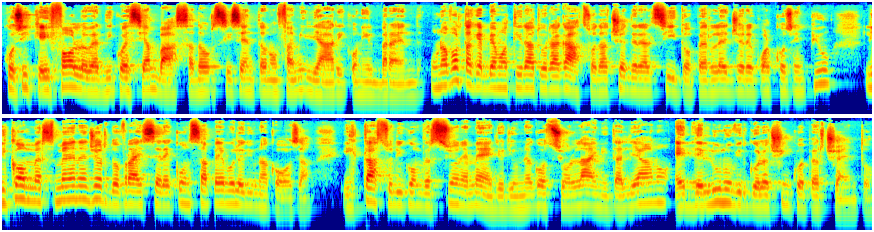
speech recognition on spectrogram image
così che i follower di questi ambassador si sentano familiari con il brand. Una volta che abbiamo attirato il ragazzo ad accedere al sito per leggere qualcosa in più, l'e-commerce manager dovrà essere consapevole di una cosa. Il tasso di conversione medio di un negozio online italiano è dell'1,5%,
